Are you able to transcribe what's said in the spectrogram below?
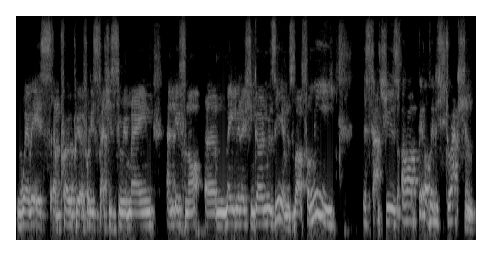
whether it's appropriate for these statues to remain, and if not, um, maybe they should go in museums. But for me, the statues are a bit of a distraction.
